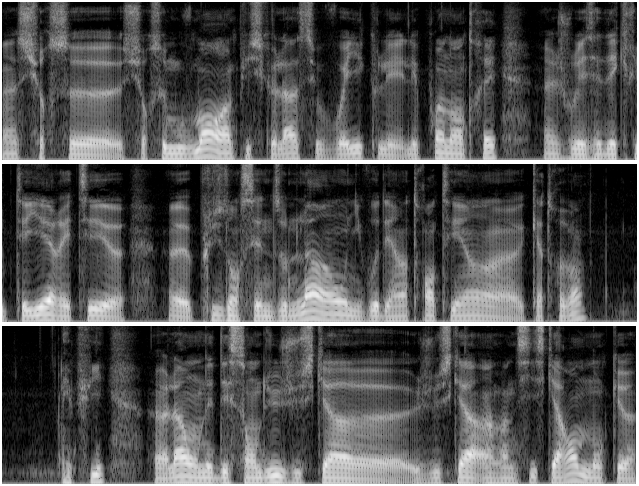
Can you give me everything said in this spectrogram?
euh, sur ce sur ce mouvement hein, puisque là si vous voyez que les, points d'entrée euh, je vous les ai décryptés hier étaient plus dans cette zone là hein, au niveau des 1.31.80 et puis euh, là on est descendu jusqu'à euh, jusqu'à 1,2640 donc euh,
